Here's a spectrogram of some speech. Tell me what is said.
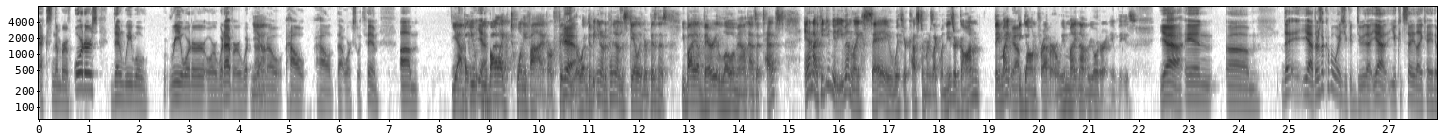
X number of orders, then we will reorder or whatever. What I don't know how how that works with him. Um Yeah, but you, Yeah. you buy like 25 or 50 Yeah. or what, you know, depending on the scale of your business, you buy a very low amount as a test. And I think you could even like say with your customers, like when these are gone, they might Yep. be gone forever. We might not reorder any of these. Yeah, and um, they, yeah, there's a couple ways you could do that. Yeah, you could say like, hey, they-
